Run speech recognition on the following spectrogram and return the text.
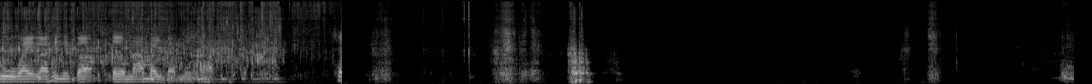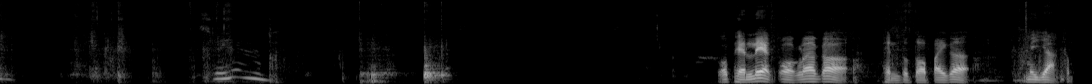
รูไว้แล้วทีนี้ก็เติมน้ำไปแบบนี้นะครับ สวยงาม พอ แผ่นแรกออกแล้วก็แผ่นต่อๆไปก็ไม่ยากครับ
